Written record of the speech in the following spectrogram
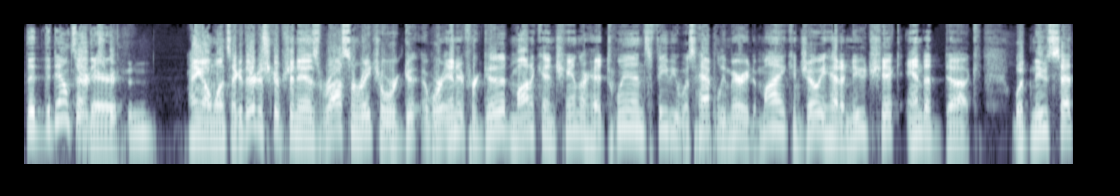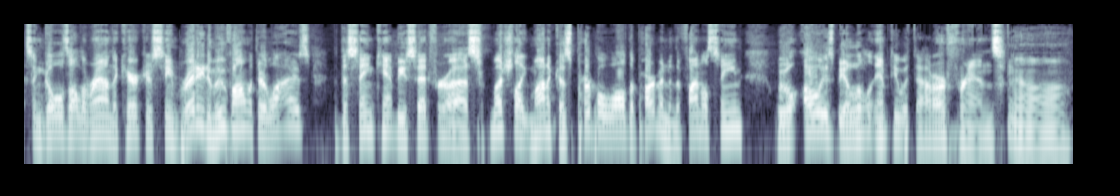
The the downside there. Hang on one second. Their description is Ross and Rachel were good, were in it for good. Monica and Chandler had twins. Phoebe was happily married to Mike, and Joey had a new chick and a duck. With new sets and goals all around, the characters seemed ready to move on with their lives. But the same can't be said for us. Much like Monica's purple walled apartment in the final scene, we will always be a little empty without our friends. No,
